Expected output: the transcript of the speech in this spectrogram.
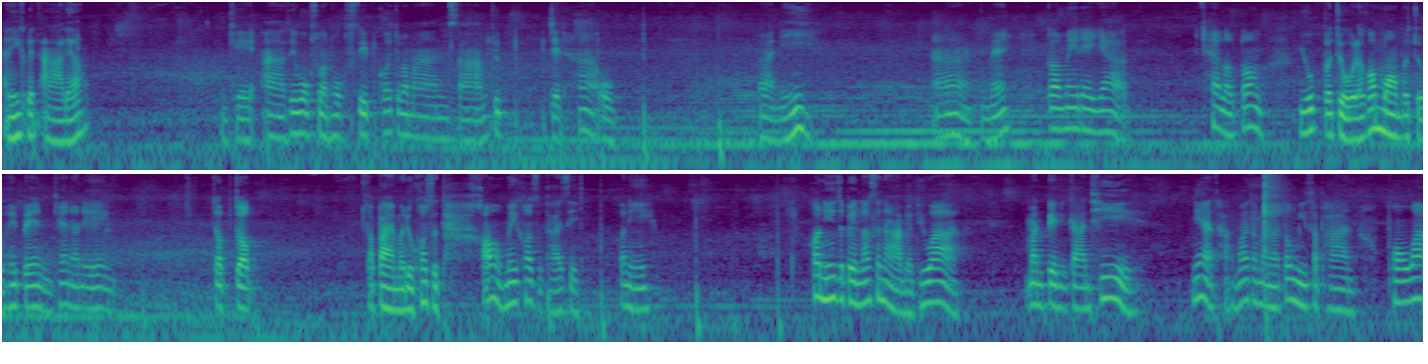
อันนี้เป็น r แล้ว โอเค r 16 ส่วน 60 ก็จะประมาณ 3.75โอห์มประมาณนี้ อ่า เห็นไหม ก็ไม่ได้ยาก แค่เราต้องยุบประจุแล้วก็มองประจุให้เป็นแค่นั้นเอง จบจบ ต่อไปมาดูข้อสุดท้ายข้อไม่ข้อสุดท้ายสิ ข้อนี้ ข้อนี้จะเป็นลักษณะแบบที่ว่ามันเป็นการที่ เนี่ยถามว่าทำไมมันต้องมีสะพาน เพราะว่า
